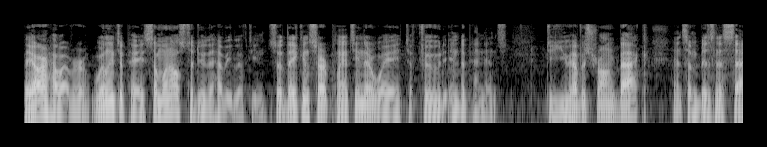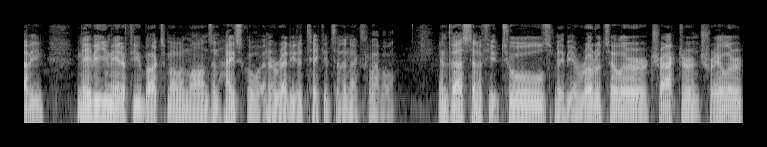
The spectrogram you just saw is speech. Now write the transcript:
They are, however, willing to pay someone else to do the heavy lifting so they can start planting their way to food independence. Do you have a strong back and some business savvy? Maybe you made a few bucks mowing lawns in high school and are ready to take it to the next level. Invest in a few tools, maybe a rototiller or tractor and trailer.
